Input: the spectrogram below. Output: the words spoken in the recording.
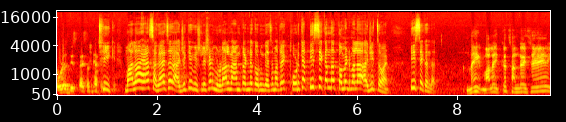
एवढंच दिसतंय सध्या. तरी. ठीक आहे. मला ह्या सगळ्याचं राजकीय विश्लेषण मृणाल मॅम कडनं करून घ्यायचं. मात्र एक थोडक्यात तीस सेकंदात कमेंट मला अजित चव्हाण. तीस सेकंदात. नाही मला इतकंच सांगायचंय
